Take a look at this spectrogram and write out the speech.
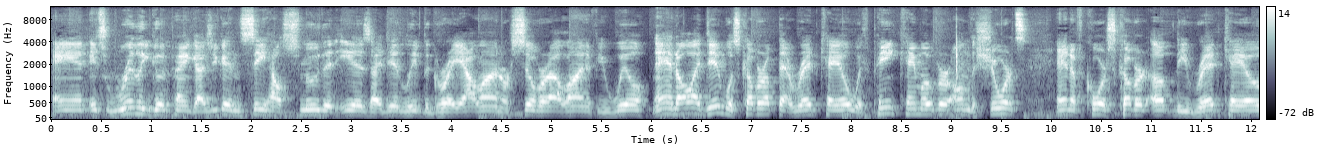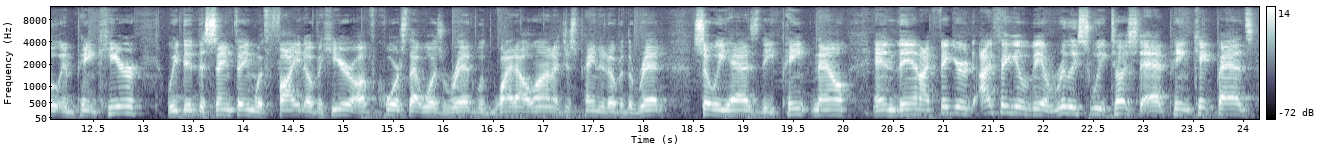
and it's really good paint guys you can see how smooth it is I did leave the gray outline or silver outline if you will and all I did was cover up that red KO with pink came over on the shorts and of course covered up the red KO in pink here. We did the same thing with Fight over here. Of course, that was red with white outline. I just painted over the red. So he has the pink now. And then I figured, I think it would be a really sweet touch to add pink kick pads.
